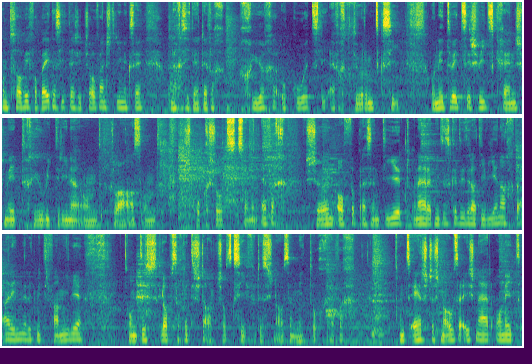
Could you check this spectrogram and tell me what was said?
Und so wie von beiden Seiten hast du in die Schaufenster gesehen. Und dann waren dort einfach Küchen und Gutzli einfach getürmt. Und nicht, wie du es in der Schweiz kennst, mit Kühlvitrinen und Glas und Spuckschutz, sondern einfach schön offen präsentiert. Und dann hat mich das wieder an die Weihnachten erinnert mit der Familie. Und das war, glaube ich, so ein der Startschuss für das Schnauz am Mittwoch. Einfach Und das erste Schnauzen ist dann auch nicht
